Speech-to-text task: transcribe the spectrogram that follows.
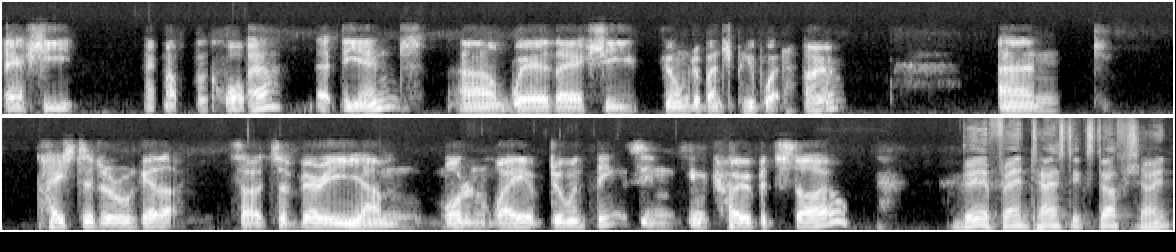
they actually came up with a choir at the end, uh, where they actually filmed a bunch of people at home and pasted it all together. So it's a very um, modern way of doing things in, in COVID style. Yeah, fantastic stuff, Shane.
